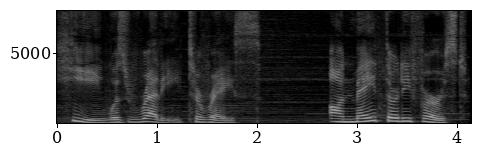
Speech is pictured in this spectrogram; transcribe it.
He was ready to race. On May 31st,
